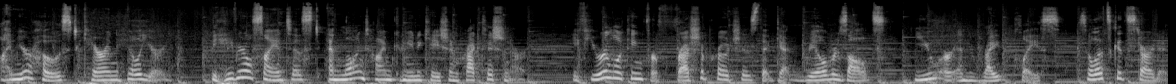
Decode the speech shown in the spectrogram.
I'm your host, Karen Hilyard, behavioral scientist and longtime communication practitioner. If you're looking for fresh approaches that get real results, you are in the right place. So let's get started.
